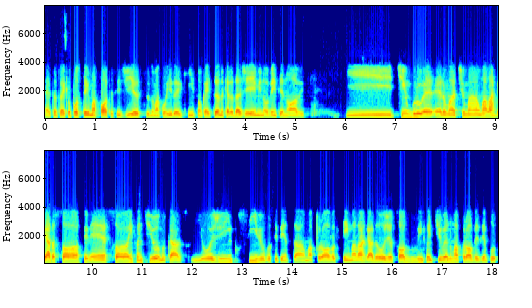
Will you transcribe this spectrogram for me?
É, tanto é que eu postei uma foto esses dias de uma corrida aqui em São Caetano, que era da GM 99, e tinha um grupo, é, era uma tinha uma, uma largada só é, só infantil no caso. E hoje impossível você pensar uma prova que tem uma largada. Hoje é só infantil, é numa prova, exemplo,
